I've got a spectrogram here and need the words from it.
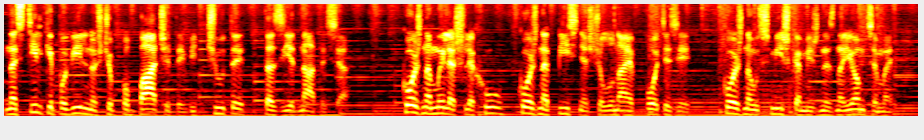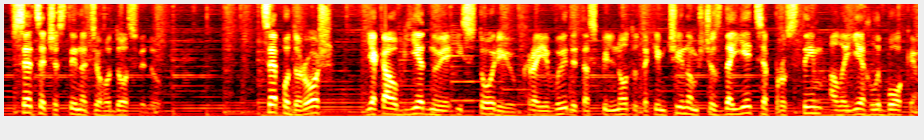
настільки повільно, щоб побачити, відчути та з'єднатися. Кожна миля шляху, кожна пісня, що лунає в потязі, кожна усмішка між незнайомцями все це частина цього досвіду. Це подорож, яка об'єднує історію, краєвиди та спільноту таким чином, що здається простим, але є глибоким.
